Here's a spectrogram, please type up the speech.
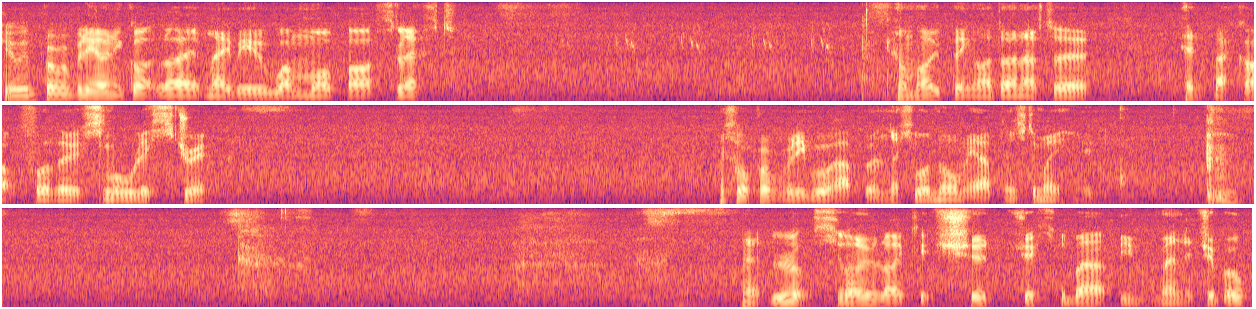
Yeah, we've probably only got like maybe one more pass left. I'm hoping I don't have to head back up for the smallest strip. That's what probably will happen, that's what normally happens to me. it looks though like it should just about be manageable.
